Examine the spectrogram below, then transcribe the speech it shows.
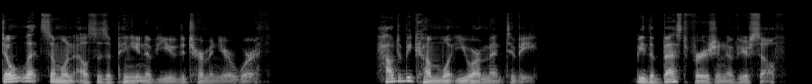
Don't let someone else's opinion of you determine your worth. How to become what you are meant to be. Be the best version of yourself.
